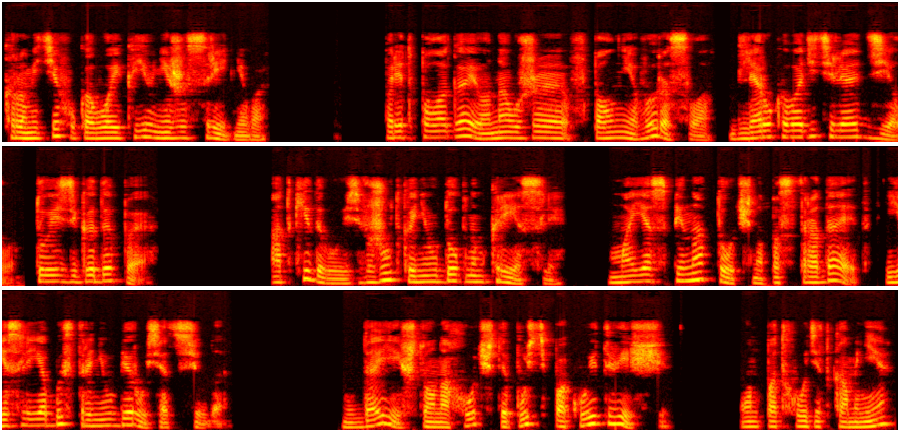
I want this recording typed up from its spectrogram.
кроме тех, у кого IQ ниже среднего, Предполагаю, она уже вполне выросла для руководителя отдела, то есть ГДП. Откидываюсь в жутко неудобном кресле. Моя спина точно пострадает, если я быстро не уберусь отсюда. Дай ей, что она хочет, и пусть пакует вещи. Он подходит ко мне,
